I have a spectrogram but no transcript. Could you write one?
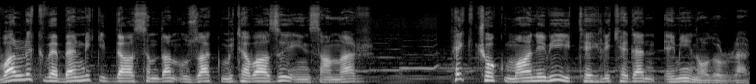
Varlık ve benlik iddiasından uzak mütevazı insanlar pek çok manevi tehlikeden emin olurlar.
